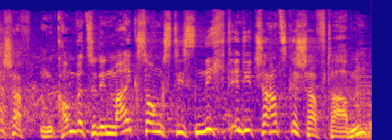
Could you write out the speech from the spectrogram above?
Herrschaften, kommen wir zu den Mike-Songs, die es nicht in die Charts geschafft haben.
